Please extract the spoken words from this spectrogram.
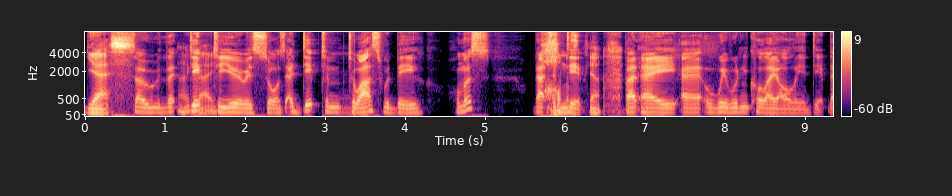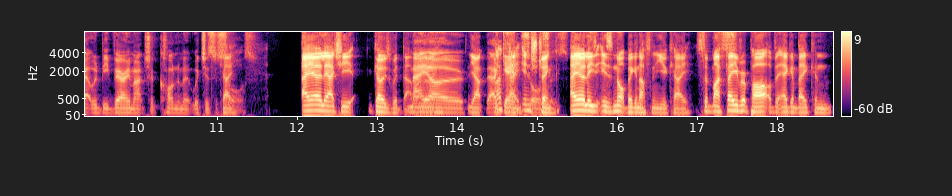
yes. So the Okay. dip to you is sauce. A dip to to us would be hummus. That's Hummus, a dip. yeah. But a uh, we wouldn't call aioli a dip. That would be very much a condiment, which is a Okay. sauce. Aioli actually goes with that. Mayo. Yeah. Again, okay. Interesting. sauces. Aioli is not big enough in the UK. So my favorite part of the egg and bacon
